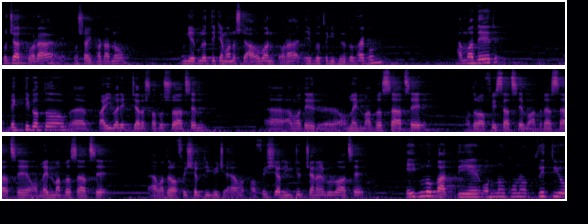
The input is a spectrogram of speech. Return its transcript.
প্রচার করা, প্রসার ঘটানো এবং এগুলোর দিকে মানুষকে আহ্বান করা, এগুলো থেকে বিরত থাকুন। আমাদের ব্যক্তিগত পারিবারিক যারা সদস্য আছেন আমাদের অনলাইন মাদ্রাসা আছে, আমাদের অফিস আছে, মাদ্রাসা আছে অনলাইন মাদ্রাসা আছে, আমাদের অফিসিয়াল টিভি অফিসিয়াল ইউটিউব চ্যানেলগুলো আছে এইগুলো বাদ দিয়ে অন্য কোনো তৃতীয়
